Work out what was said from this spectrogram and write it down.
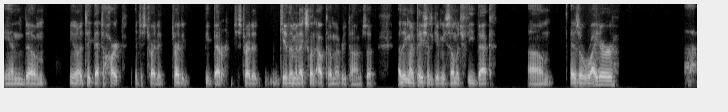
and um, you know, take that to heart and just try to try to be better. Just try to give them an excellent outcome every time. So, I think my patients give me so much feedback um, as a writer, uh,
